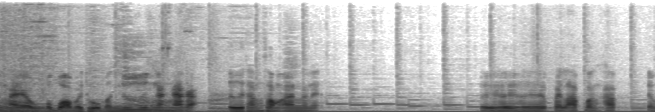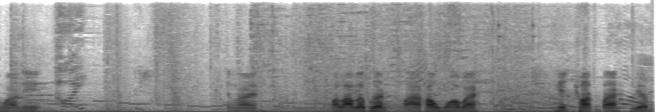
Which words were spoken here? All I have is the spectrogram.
ยังไงอะผมก็บอกไม่ถูกมันงึกงึกงักงักอะเออทั้งสองอันนั่นแหละเฮ้ยเฮ้ยเฮ้ยไปรับก่อนครับ จังหวะนี้ยังไง มารับแล้วเพื่อนมาเข้าหัวไปเฮดช็อตไปเรียบ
